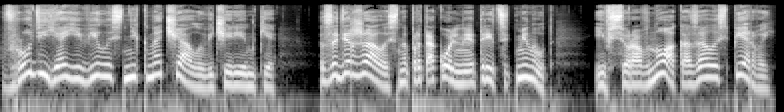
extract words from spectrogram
Вроде я явилась не к началу вечеринки, задержалась на протокольные 30 минут и все равно оказалась первой.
